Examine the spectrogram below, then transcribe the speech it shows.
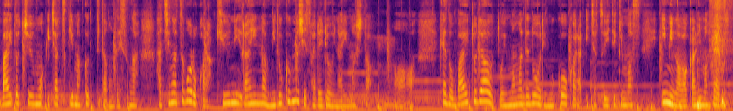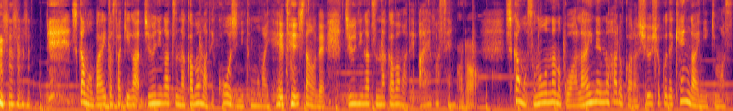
バイト中もイチャつきまくってたのですが、8月頃から急に LINE が未読無視されるようになりました。うんああ、けどバイトで会うと今まで通り向こうからイチャついてきます。意味がわかりません。しかもバイト先が12月半ばまで工事に伴い閉店したので、12月半ばまで会えません。しかもその女の子は来年の春から就職で県外に行きます。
